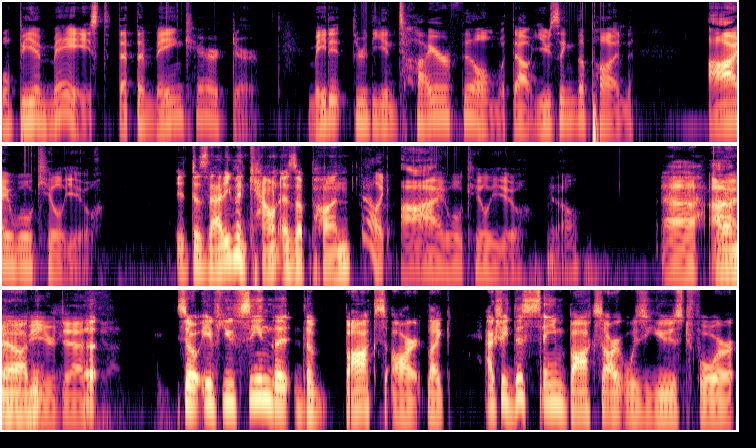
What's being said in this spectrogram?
will be amazed that the main character made it through the entire film without using the pun I will kill you. It, does that even count as a pun? Yeah, like I will kill you. You know. Uh, I don't know. Will I be mean, your death. uh, so if you've seen the the box art, like actually this same box art was used for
